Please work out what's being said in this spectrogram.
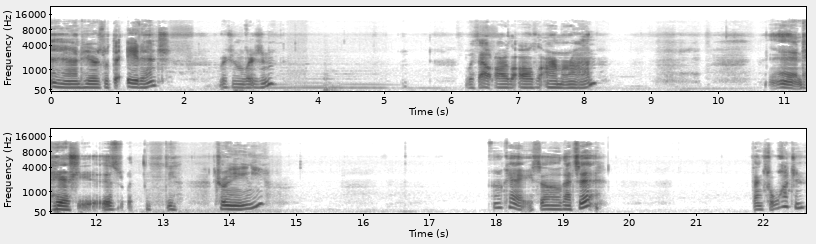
And here's with the 8 inch original version. Without all the, all the armor on. And here she is with the Trini. Okay, so that's it. Thanks for watching.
